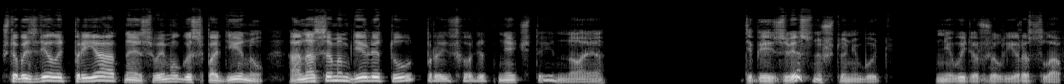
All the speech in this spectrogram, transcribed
чтобы сделать приятное своему господину, а на самом деле тут происходит нечто иное. — Тебе известно что-нибудь? — не выдержал Ярослав.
